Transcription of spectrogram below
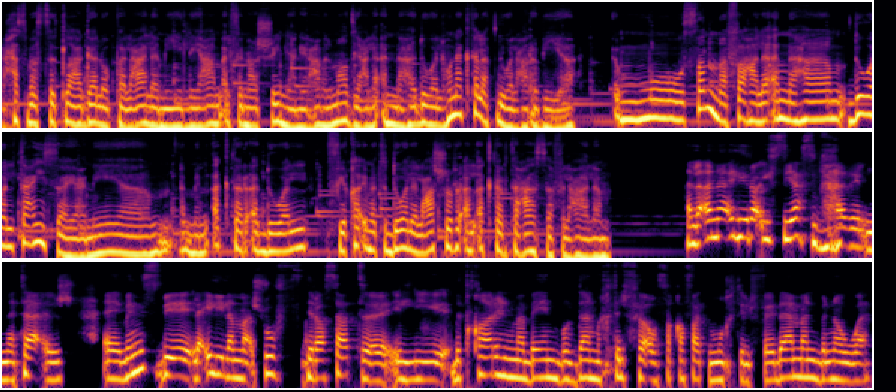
حسب استطلاع جالوب العالمي لعام 2020 يعني العام الماضي على أنها دول هناك ثلاث دول عربية مصنفة على أنها دول تعيسة يعني من أكثر الدول في قائمة الدول العشر الأكثر تعاسة في العالم. هلا أنا لي رأي سياسي بهذه النتائج. آه، بالنسبة لي لما أشوف دراسات آه، اللي بتقارن ما بين بلدان مختلفة أو ثقافات مختلفة دائما بنوه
